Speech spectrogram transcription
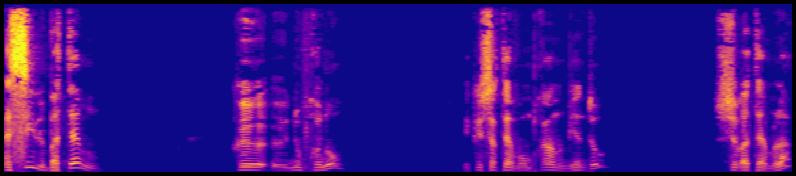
Ainsi, le baptême que euh, nous prenons, et que certains vont prendre bientôt, ce baptême-là,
